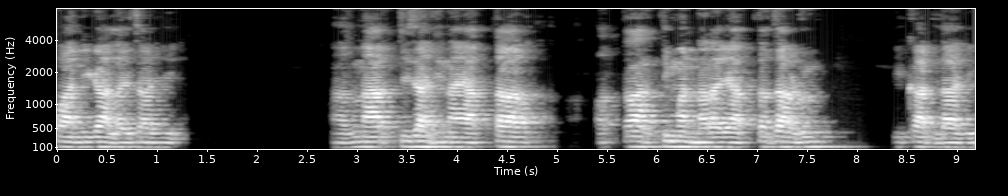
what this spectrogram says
पाणी घालायचं आहे. अजून आरती झाली नाही आता आता आरती म्हणणार आहे आता झाडून काढला आहे.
